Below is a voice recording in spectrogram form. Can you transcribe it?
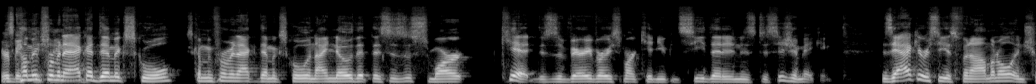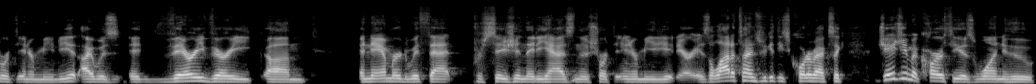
You're He's coming from an cliche guy. academic school. He's coming from an academic school, and I know that this is a smart kid. This is a very, very smart kid. You can see that in his decision making. His accuracy is phenomenal in short to intermediate. I was uh, very, very um, enamored with that precision that he has in the short to intermediate areas. A lot of times we get these quarterbacks like JJ McCarthy is one who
